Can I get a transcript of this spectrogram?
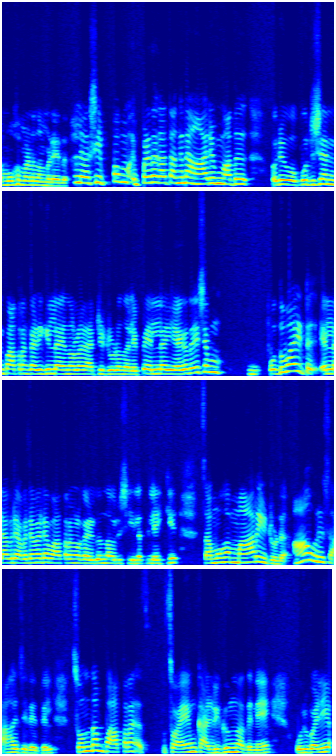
സമൂഹമാണ് നമ്മുടേത്. അല്ല പക്ഷെ ഇപ്പം ഇപ്പോഴത്തെ കാലത്ത് അങ്ങനെ ആരും അത് ഒരു പുരുഷൻ പാത്രം കഴുകില്ല എന്നുള്ള ആറ്റിറ്റ്യൂഡ് ഒന്നുമില്ല. ഇപ്പൊ എല്ലാം ഏകദേശം പൊതുവായിട്ട് എല്ലാവരും അവരവരെ പാത്രങ്ങൾ കഴുകുന്ന ഒരു ശീലത്തിലേക്ക് സമൂഹം മാറിയിട്ടുണ്ട്. ആ ഒരു സാഹചര്യത്തിൽ സ്വന്തം പാത്രം സ്വയം കഴുകുന്നതിനെ ഒരു വലിയ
